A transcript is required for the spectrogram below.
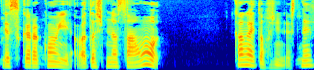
ですから今夜、私皆さんを考えてほしいんですね。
